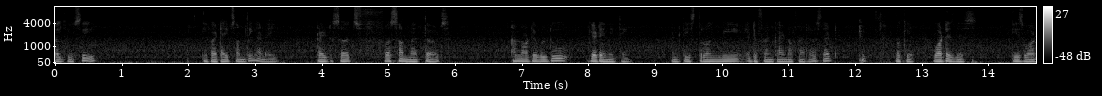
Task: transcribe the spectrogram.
like you see if I type something and I try to search for some methods I'm not able to get anything. And it is throwing me a different kind of errors that okay what is this? Is what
